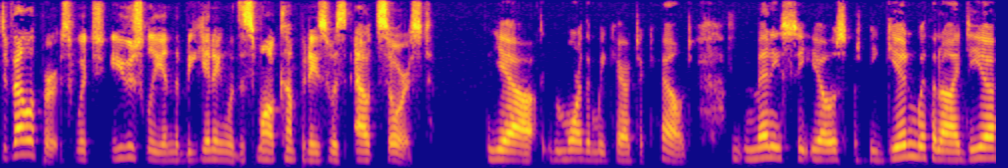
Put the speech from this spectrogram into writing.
developers, which usually in the beginning with the small companies was outsourced? Yeah, more than we care to count. Many CEOs begin with an idea.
